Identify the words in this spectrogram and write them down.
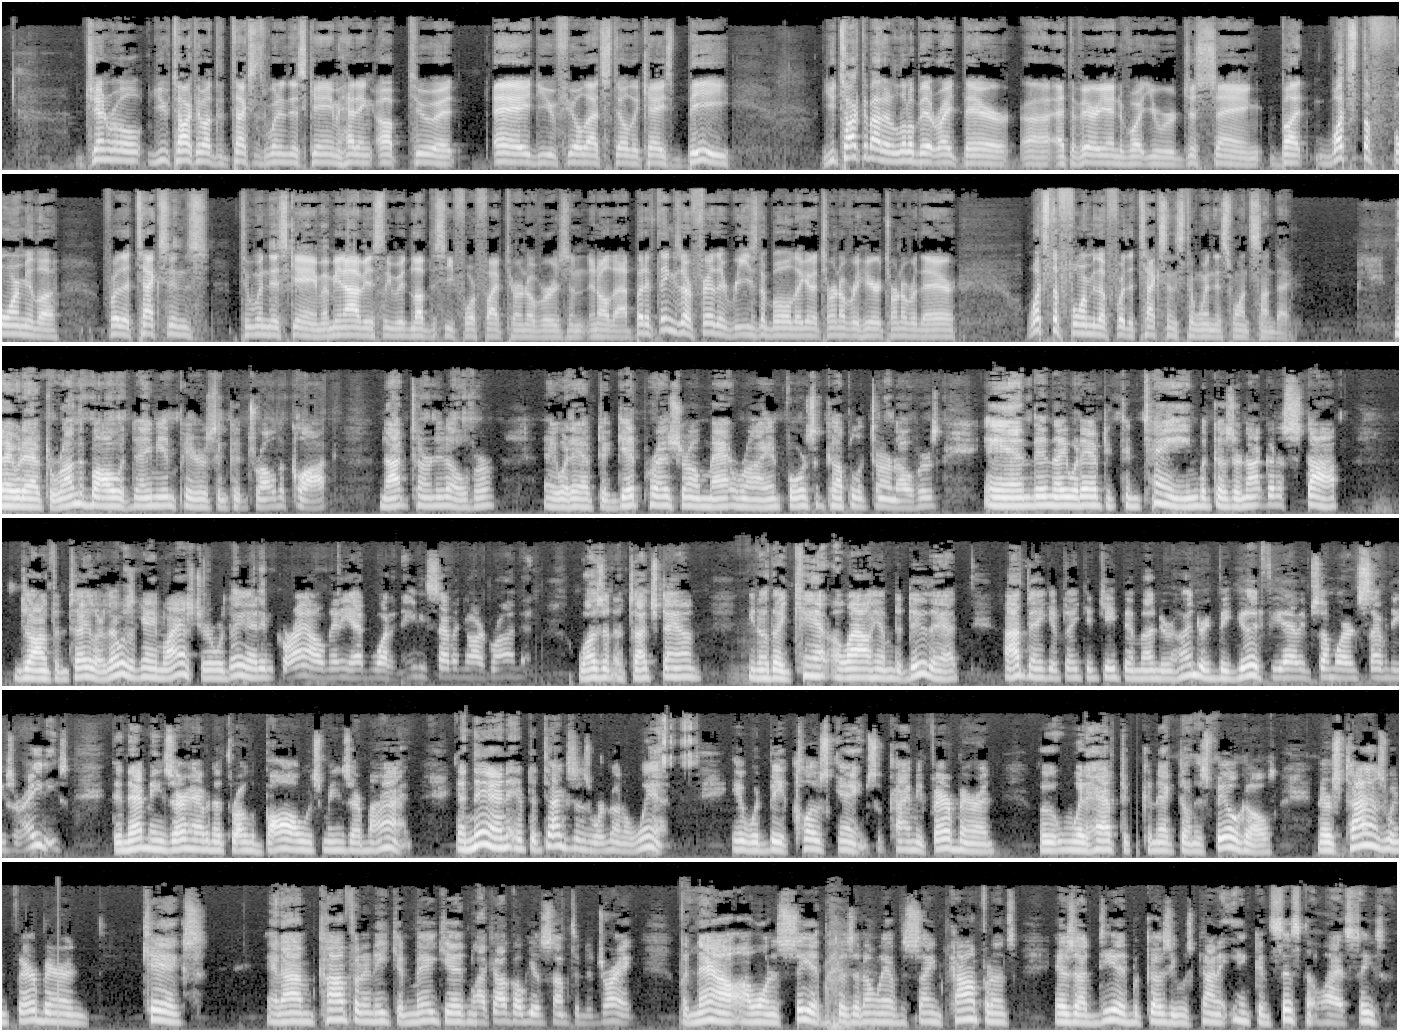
General, you talked about the Texans winning this game heading up to it. A, do you feel that's still the case? B, you talked about it a little bit right there uh, at the very end of what you were just saying, but what's the formula for the Texans to win this game? I mean, obviously, we'd love to see four or five turnovers and, and all that, but if things are fairly reasonable, they get a turnover here, turnover there. What's the formula for the Texans to win this one Sunday? They would have to run the ball with Dameon Pierce and control the clock, not turn it over. They would have to get pressure on Matt Ryan, force a couple of turnovers, and then they would have to contain because they're not going to stop Jonathan Taylor. There was a game last year where they had him corralled, and then he had what an 87 yard run that wasn't a touchdown. You know, they can't allow him to do that. I think if they could keep him under 100, it'd be good. If you have him somewhere in 70s or 80s, then that means they're having to throw the ball, which means they're behind. And then if the Texans were going to win, it would be a close game. So Ka'imi Fairbairn who would have to connect on his field goals. There's times when Fairbairn kicks, and I'm confident he can make it. and Like I'll go get something to drink, but now I want to see it because I don't have the same confidence as I did because he was kind of inconsistent last season.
